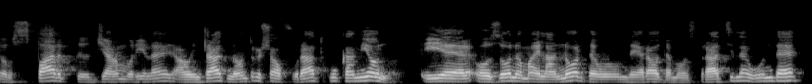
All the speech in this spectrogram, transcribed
au spart geamurile, au intrat înăuntru și au furat cu camionul. E o zonă mai la nord de unde erau demonstrațiile, unde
